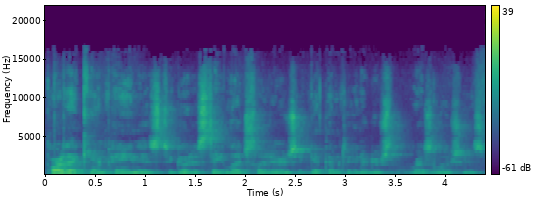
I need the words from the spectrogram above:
Part of that campaign is to go to state legislators and get them to introduce resolutions.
